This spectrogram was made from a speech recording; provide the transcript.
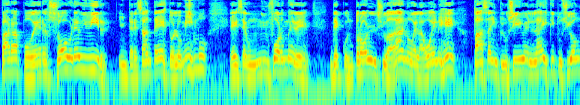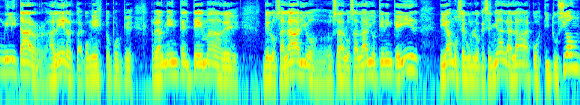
para poder sobrevivir. Interesante esto. Lo mismo, eh, según un informe de, de control ciudadano de la ONG, pasa inclusive en la institución militar. Alerta con esto, porque realmente el tema de, de los salarios, o sea, los salarios tienen que ir, digamos, según lo que señala la Constitución,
